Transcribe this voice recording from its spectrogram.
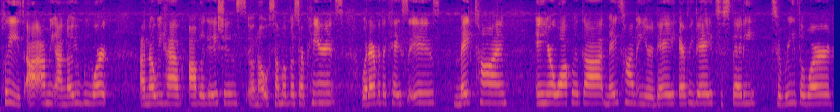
Please, I, I mean, I know we work, I know we have obligations, I know some of us are parents, whatever the case is, make time in your walk with God. Make time in your day, every day, to study, to read the word,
